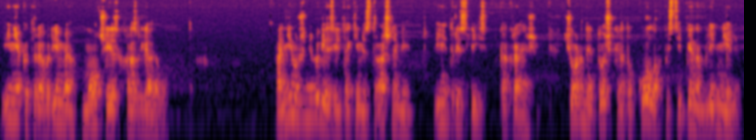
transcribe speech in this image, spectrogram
и некоторое время молча их разглядывал. Они уже не выглядели такими страшными и не тряслись, как раньше. Черные точки от уколов постепенно бледнели,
